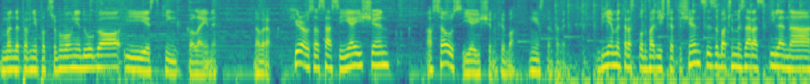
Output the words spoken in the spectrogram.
Będę pewnie potrzebował niedługo i jest King kolejny. Dobra. Heroes Association. Association chyba, nie jestem pewien. Bijemy teraz po 20 tysięcy, zobaczymy zaraz ile na...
